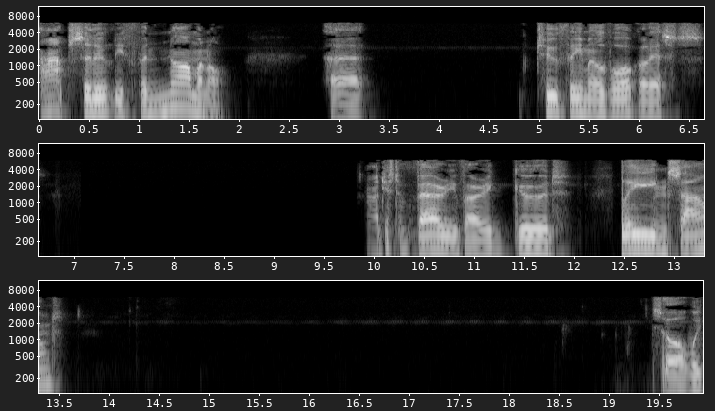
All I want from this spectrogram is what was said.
Absolutely phenomenal. Uh, two female vocalists. Uh, just a very, very good, clean sound. So we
